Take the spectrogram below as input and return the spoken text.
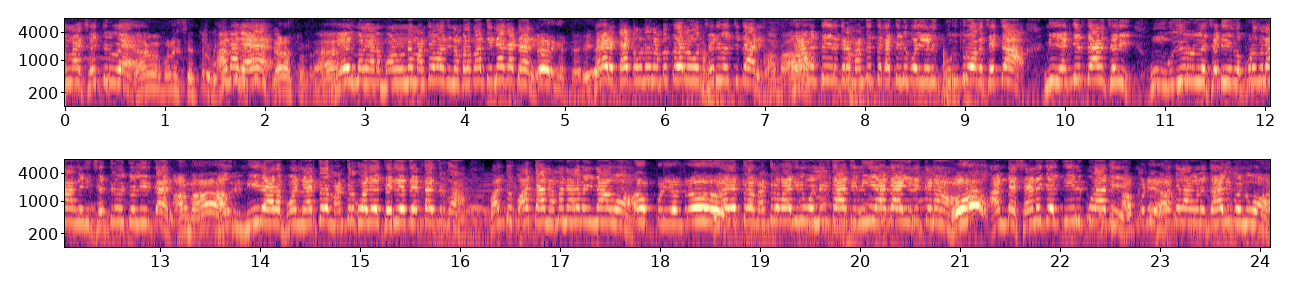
போனா செத்துருவேன் வேகமா போனா செத்துருவோம். ஆமாங்க. என்னடா சொல்ற? மேல்மலையான போன உடனே மந்திரவாதி நம்மள பார்த்து என்ன கேட்டாரு பேரு கேட்டாரு. பேரை கேட்ட உடனே நம்ம பேர்ல ஒரு செடி வச்சுட்டாரு. என்கிட்ட இருக்கிற மந்திரத்தை கத்திட்டு போய் எனக்கு குருதுரோகம் செஞ்சா நீ எங்க இருந்தாலும் சரி உன் உயிருள்ள செடி எங்க புடுங்கினா அங்க நீ செத்துருவ சொல்லியிருக்காரு. அவரு நீரால போன நேரத்துல மந்திர கோலையே தெரியாத எடுத்தாந்துருக்கோம் வந்து பார்த்தா நம்ம நிலைமை என்ன ஆகும் அப்படி என்றோ உலகத்துல மந்திரவாதின்னு ஒண்ணு இருந்தா அது நீ அதான் இருக்கணும். அந்த செனகல் அப்படியா? முதல்ல அவனை காலி பண்ணுவோம்?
